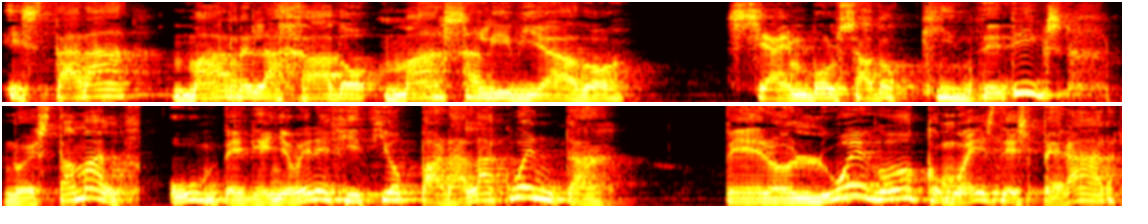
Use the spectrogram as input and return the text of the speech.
Estará más relajado, más aliviado. Se ha embolsado 15 ticks. No está mal. Un pequeño beneficio para la cuenta. Pero luego, como es de esperar,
